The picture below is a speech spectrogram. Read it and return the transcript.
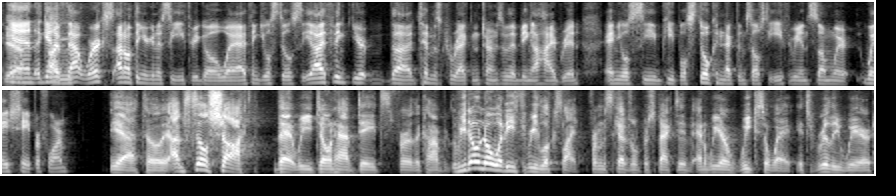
Yeah, and again, I'm, if that works, I don't think you're going to see E3 go away. I think you'll still see. I think you're uh, Tim is correct in terms of it being a hybrid, and you'll see people still connect themselves to E3 in some way, way, shape, or form. Yeah, totally. I'm still shocked that we don't have dates for the conference. We don't know what E3 looks like from a schedule perspective, and we are weeks away. It's really weird.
